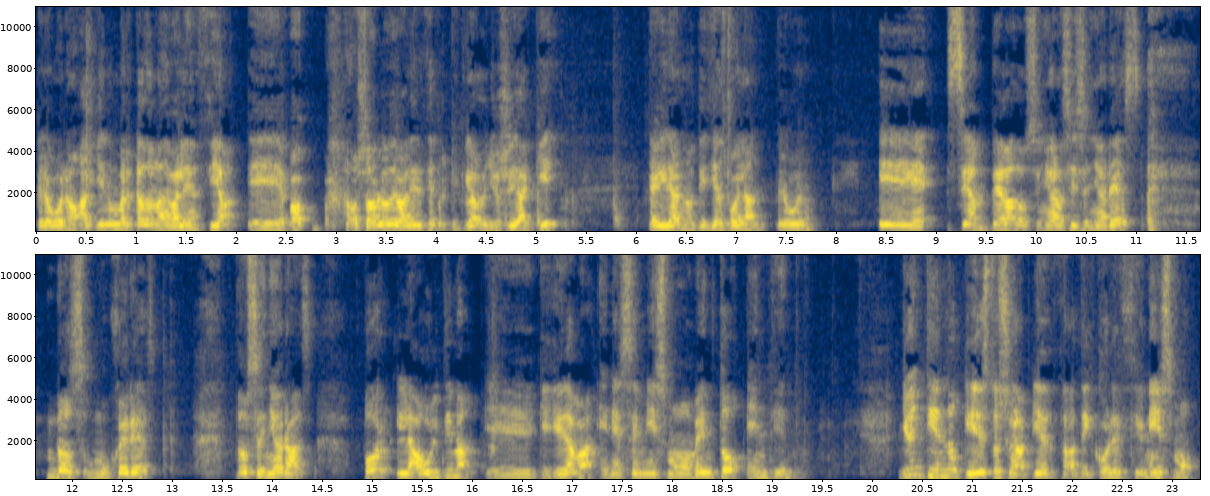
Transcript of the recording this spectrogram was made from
pero bueno, aquí en un Mercadona de Valencia, eh, os hablo de Valencia porque claro, yo soy de aquí y aquí las noticias vuelan, pero bueno. se han pegado, señoras y señores, dos mujeres, dos señoras, por la última eh, que quedaba en ese mismo momento entiendo. Yo entiendo que esto es una pieza de coleccionismo,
